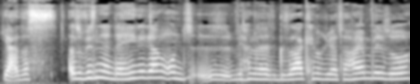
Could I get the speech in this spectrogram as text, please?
ja, das, also wir sind dann da hingegangen und äh, wir haben halt gesagt, Henry hatte Heimweh so.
